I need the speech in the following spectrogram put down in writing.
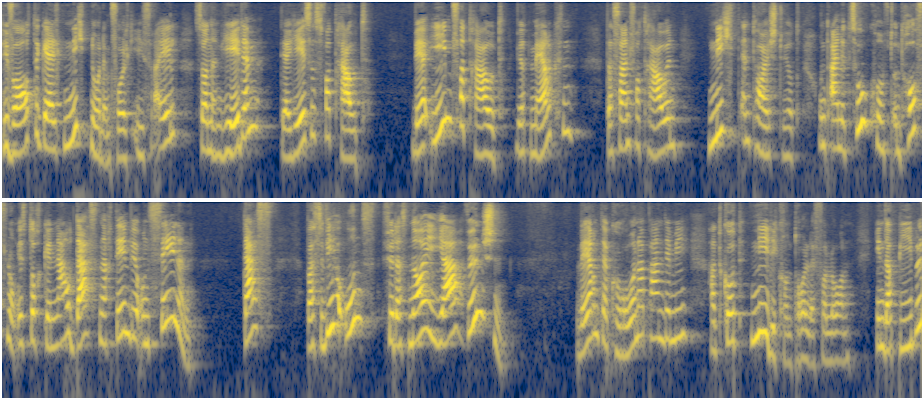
Die Worte gelten nicht nur dem Volk Israel, sondern jedem, der Jesus vertraut. Wer ihm vertraut, wird merken, dass sein Vertrauen nicht enttäuscht wird. Und eine Zukunft und Hoffnung ist doch genau das, nach dem wir uns sehnen. Das, was wir uns für das neue Jahr wünschen. Während der Corona-Pandemie hat Gott nie die Kontrolle verloren. In der Bibel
